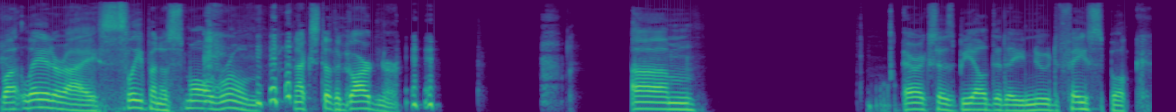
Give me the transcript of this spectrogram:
but later I sleep in a small room next to the gardener. Um, Eric says BL did a nude Facebook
